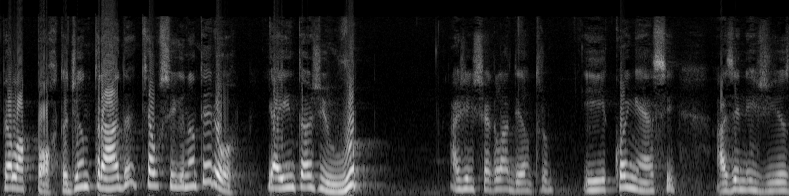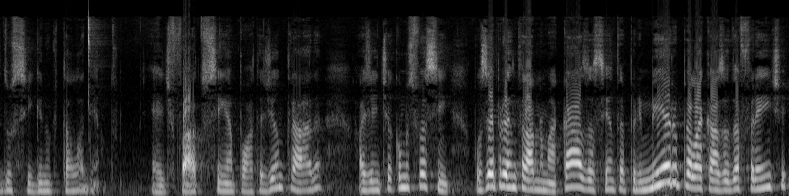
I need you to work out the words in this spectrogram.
pela porta de entrada, que é o signo anterior. E aí então a gente, up, a gente chega lá dentro e conhece as energias do signo que está lá dentro. É, de fato, sem a porta de entrada, a gente é como se fosse assim: você para entrar numa casa, você entra primeiro pela casa da frente,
